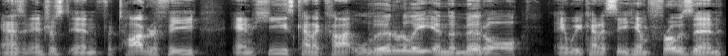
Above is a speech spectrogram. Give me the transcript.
and has an interest in photography and he's kind of caught literally in the middle and we kind of see him frozen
